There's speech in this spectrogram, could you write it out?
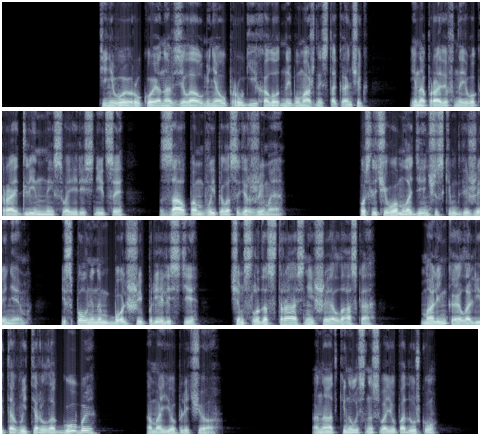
Теневой рукой она взяла у меня упругий и холодный бумажный стаканчик и, направив на его край длинные свои ресницы, залпом выпила содержимое. После чего младенческим движением, исполненным большей прелести, чем сладострастнейшая ласка, маленькая Лолита вытерла губы а мое плечо. Она откинулась на свою подушку,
